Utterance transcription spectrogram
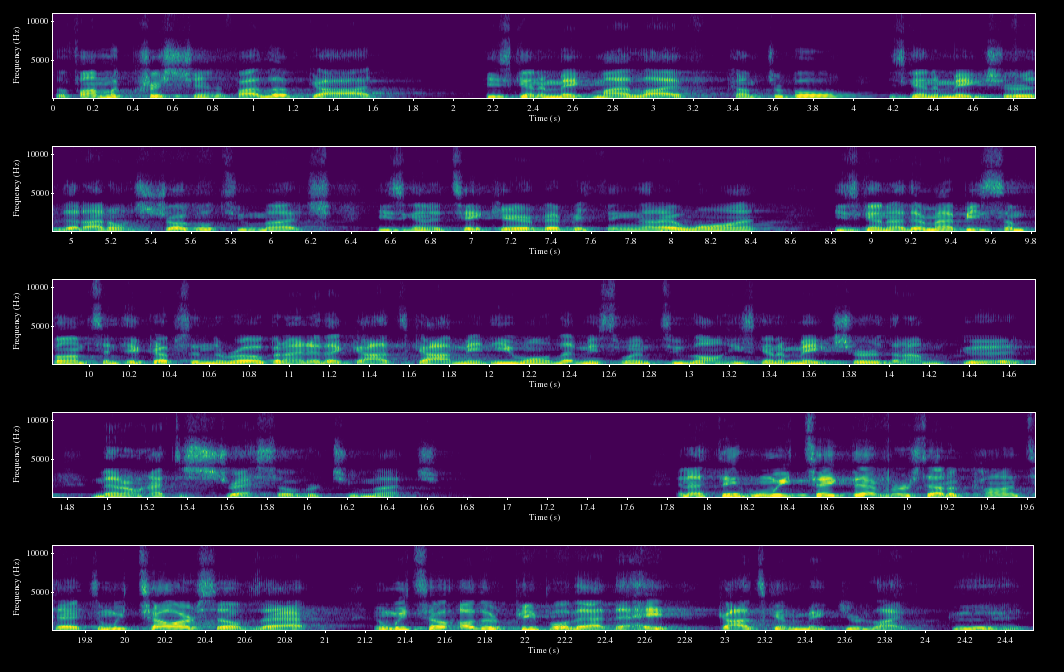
So if I'm a Christian, if I love God, He's going to make my life comfortable. He's going to make sure that I don't struggle too much. He's going to take care of everything that I want. He's going to, there might be some bumps and hiccups in the road, but I know that God's got me and He won't let me swim too long. He's going to make sure that I'm good and that I don't have to stress over too much. And I think when we take that verse out of context and we tell ourselves that, and we tell other people that, that, hey, God's going to make your life good,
